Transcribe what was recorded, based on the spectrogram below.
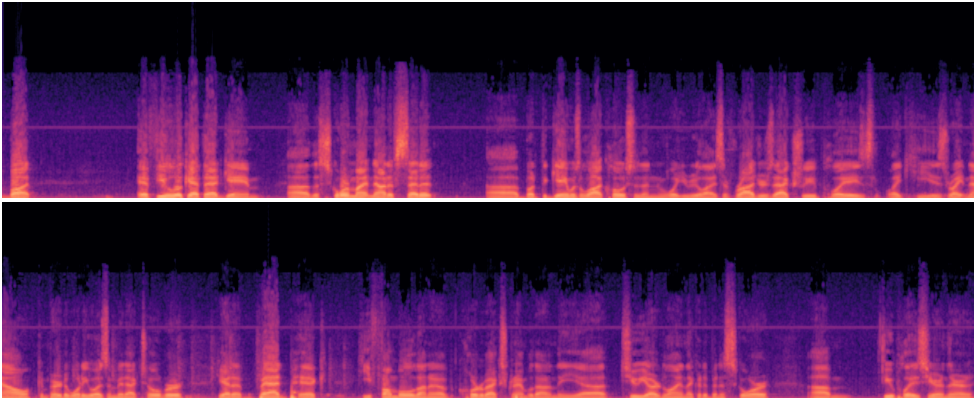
But if you look at that game, uh, the score might not have said it, uh, but the game was a lot closer than what you realize. If Rodgers actually plays like he is right now compared to what he was in mid-October, he had a bad pick. He fumbled on a quarterback scramble down on the uh, two-yard line. That could have been a score. Um, few plays here and there.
